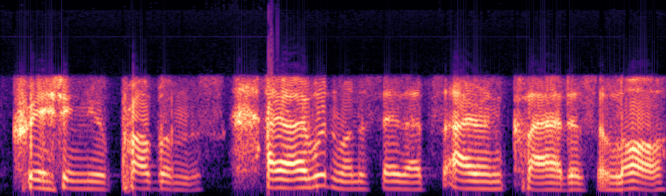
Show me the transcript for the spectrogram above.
creating new problems. I, I wouldn't want to say that's ironclad as a law,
